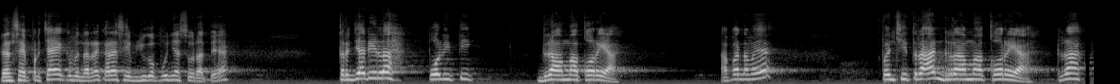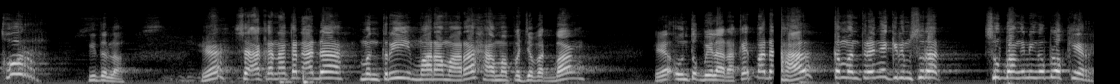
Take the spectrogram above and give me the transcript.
dan saya percaya kebenarannya karena saya juga punya surat ya. Terjadilah politik drama Korea. Apa namanya? Pencitraan drama Korea, drakor gitu loh. Ya, seakan-akan ada menteri marah-marah sama pejabat bank ya untuk bela rakyat padahal kementeriannya kirim surat Subang ini ngeblokir.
